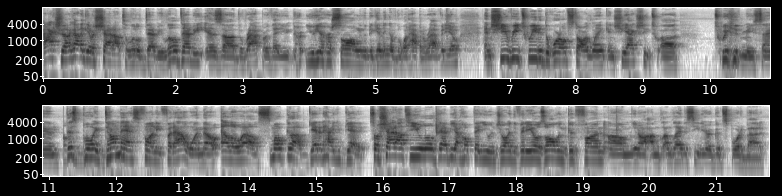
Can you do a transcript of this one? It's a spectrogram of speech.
Actually, I gotta give a shout out to Little Debbie. Little Debbie is uh, the rapper that you her, you hear her song in the beginning of the What Happened to Rap video, and she retweeted the World Star link, and she actually uh, tweeted me saying, This boy dumbass funny for that one though, lol, smoke up, get it how you get it. So shout out to you Little Debbie, I hope that you enjoyed the video, it was all in good fun, um, you know, I'm, I'm glad to see that you're a good sport about it.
